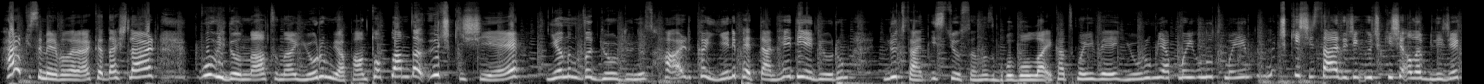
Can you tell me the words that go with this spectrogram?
Herkese merhabalar arkadaşlar. Bu videonun altına yorum yapan toplamda 3 kişiye yanımda gördüğünüz harika yeni petten hediye ediyorum. Lütfen istiyorsanız bol bol like atmayı ve yorum yapmayı unutmayın. 3 kişi sadece 3 kişi alabilecek.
